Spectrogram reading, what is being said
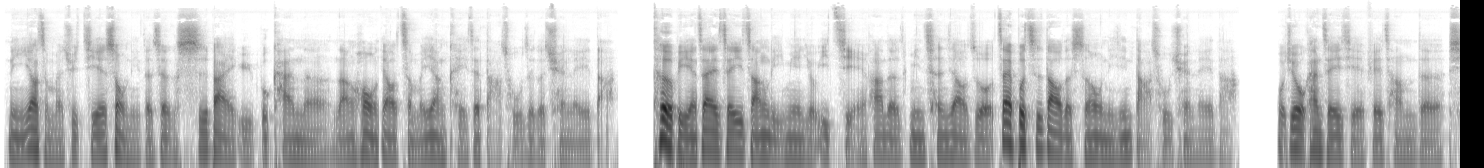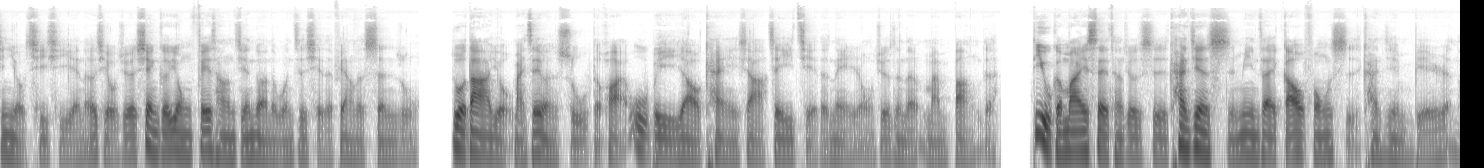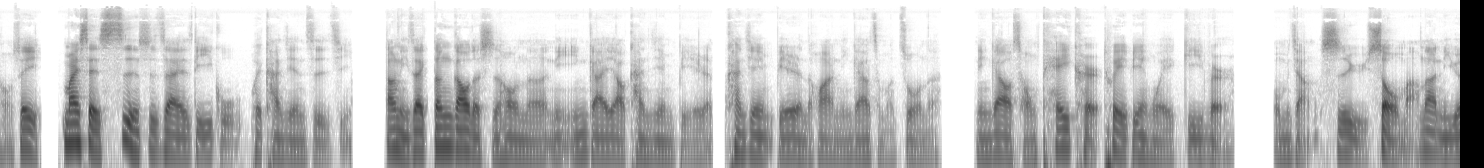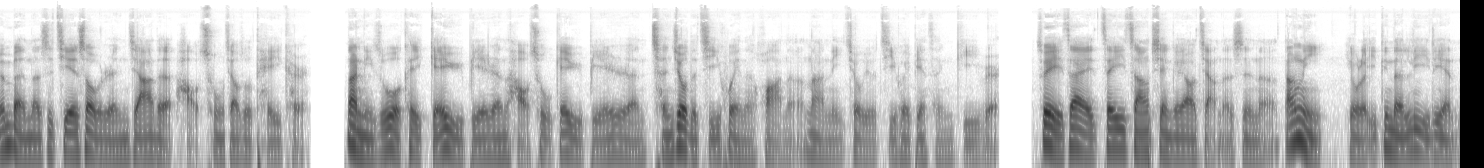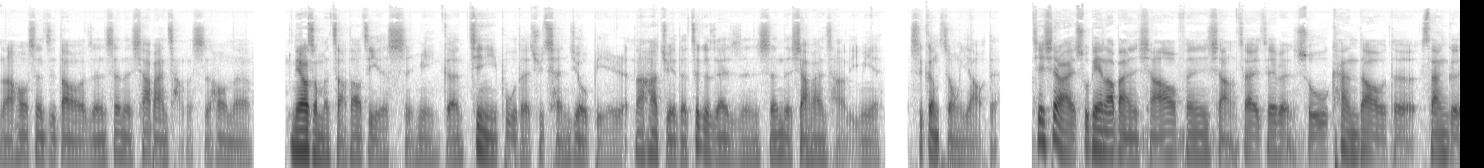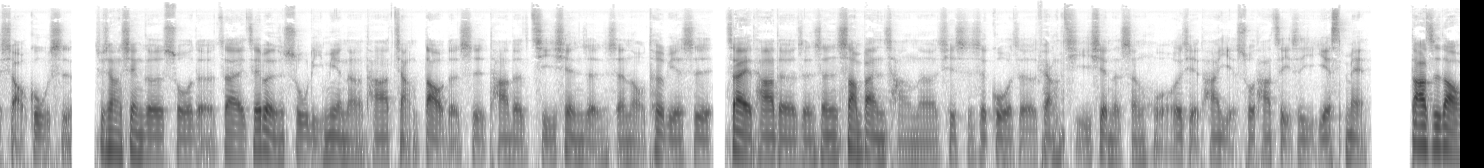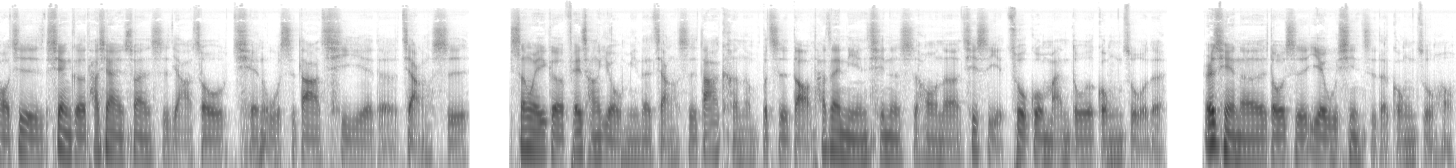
你要怎么去接受你的这个失败与不堪呢？然后要怎么样可以再打出这个全垒打？特别在这一章里面有一节，它的名称叫做“在不知道的时候，你已经打出全垒打”。我觉得我看这一节非常的心有戚戚焉，而且我觉得宪哥用非常简短的文字写得非常的深入。如果大家有买这本书的话，务必要看一下这一节的内容，我觉得真的蛮棒的。第五个 mindset 就是看见使命，在高峰时看见别人哦。所以 mindset 四是在低谷会看见自己。当你在登高的时候呢，你应该要看见别人。看见别人的话，你应该要怎么做呢？你应该要从 taker 蜕变为 giver。我们讲施与受嘛，那你原本呢是接受人家的好处，叫做 taker。那你如果可以给予别人好处，给予别人成就的机会的话呢，那你就有机会变成 giver。所以在这一章，宪哥要讲的是呢，当你有了一定的历练，然后甚至到人生的下半场的时候呢，你要怎么找到自己的使命，跟进一步的去成就别人？那他觉得这个在人生的下半场里面是更重要的。接下来，书店老板想要分享在这本书看到的三个小故事。就像宪哥说的，在这本书里面呢，他讲到的是他的极限人生哦，特别是在他的人生上半场呢，其实是过着非常极限的生活，而且他也说他自己是 Yes Man。大家知道哦，其实宪哥他现在算是亚洲前五十大企业的讲师，身为一个非常有名的讲师，大家可能不知道，他在年轻的时候呢，其实也做过蛮多的工作的，而且呢，都是业务性质的工作哈。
